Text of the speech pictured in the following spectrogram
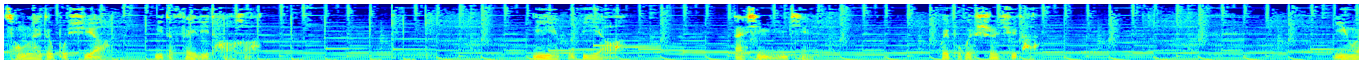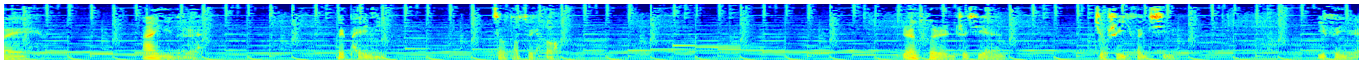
从来都不需要你的费力讨好，你也不必要担心明天。会不会失去他？因为爱你的人会陪你走到最后。人和人之间就是一份情，一份缘。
